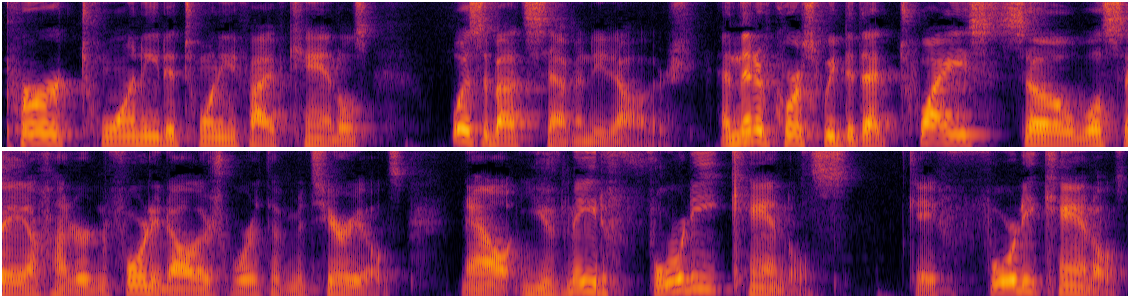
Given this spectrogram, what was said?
per 20 to 25 candles was about $70. And then of course we did that twice, so we'll say $140 worth of materials. Now you've made 40 candles, okay, 40 candles.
